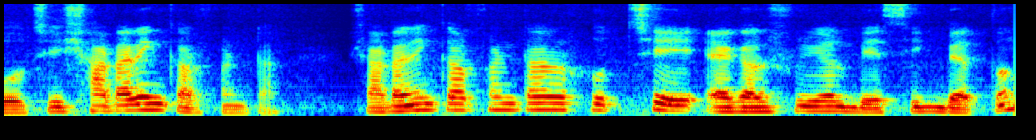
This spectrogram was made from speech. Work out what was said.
বলছি শাটারিং কার্পেন্টার শাটারিং কার্পেন্টার হচ্ছে এগারোশো রিয়াল বেসিক বেতন।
